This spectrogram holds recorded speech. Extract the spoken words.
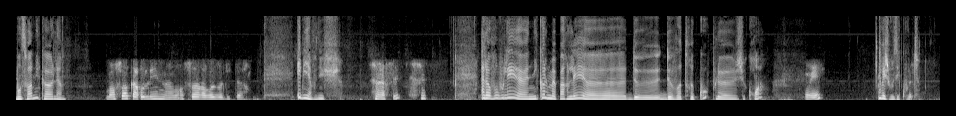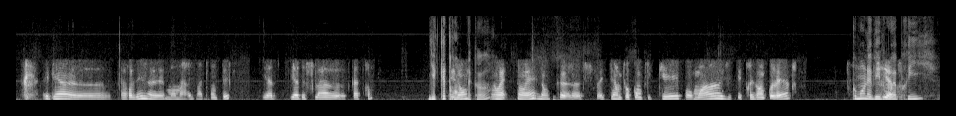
Bonsoir Nicole. Bonsoir Caroline, bonsoir à vos auditeurs. Et bienvenue. Merci. Alors vous voulez, euh, Nicole, me parler euh, de, de votre couple, je crois? Oui. Eh bien, je vous écoute. Eh bien, euh, Caroline, mon mari m'a trompée il y a, il y a de cela euh, quatre ans. Il y a quatre Et ans, donc- d'accord Ouais, ouais. Donc, euh, ça a été un peu compliqué pour moi. J'étais très en colère. Comment l'avez-vous appris?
